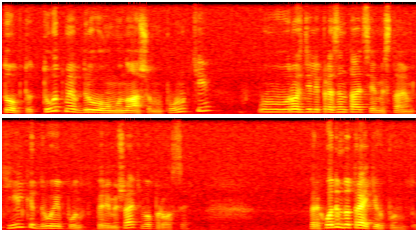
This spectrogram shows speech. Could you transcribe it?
Тобто тут ми в другому нашому пункті у розділі презентація ми ставимо тільки другий пункт перемішати вопроси. Переходимо до третього пункту.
